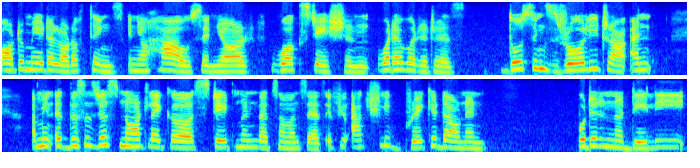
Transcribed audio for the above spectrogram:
automate a lot of things in your house in your workstation whatever it is those things really try and i mean it, this is just not like a statement that someone says if you actually break it down and put it in a daily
